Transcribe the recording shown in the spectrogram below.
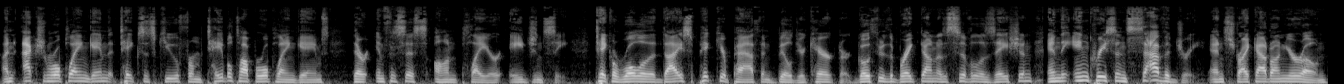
An action role playing game that takes its cue from tabletop role playing games, their emphasis on player agency. Take a roll of the dice, pick your path, and build your character. Go through the breakdown of civilization and the increase in savagery, and strike out on your own.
